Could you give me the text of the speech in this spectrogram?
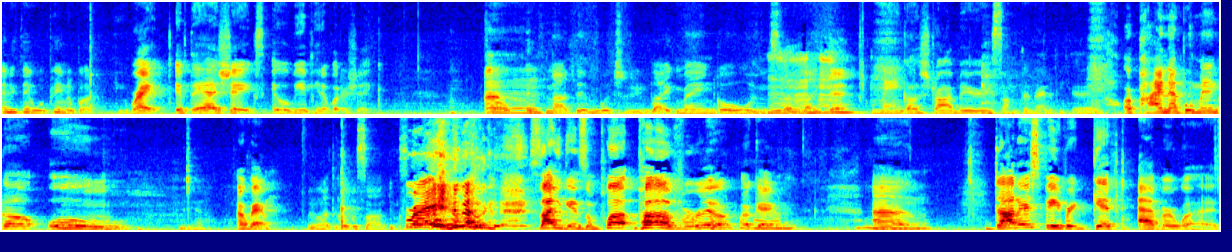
anything with peanut butter. Right. If they had shakes, it would be a peanut butter shake. So Um, if not, then what you like mango and stuff like that. mhm. Mango, strawberry, something that'd be good. Or pineapple mango. Ooh. Yeah. Okay. We don't have to go to Sonic's. Right? Sonic getting some pub, pub for real. Okay. Um, daughter's favorite gift ever was.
